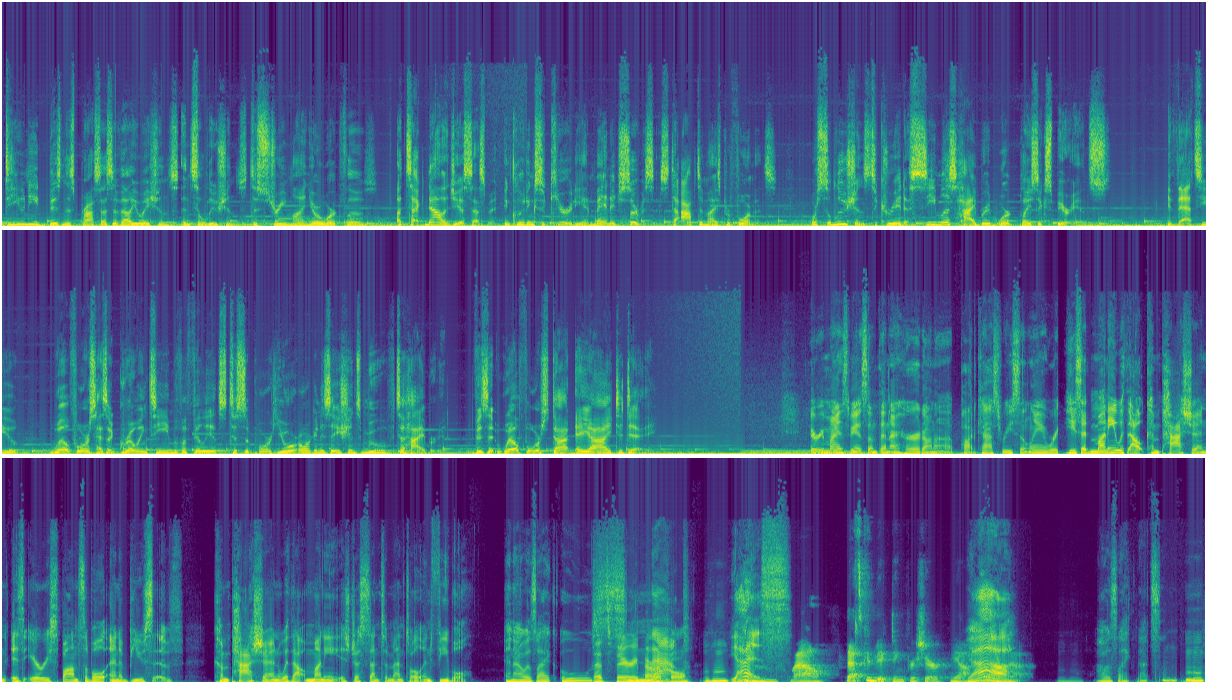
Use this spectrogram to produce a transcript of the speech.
Do you need business process evaluations and solutions to streamline your workflows? A technology assessment, including security and managed services to optimize performance, or solutions to create a seamless hybrid workplace experience? If that's you, Wellforce has a growing team of affiliates to support your organization's move to hybrid. Visit wellforce.ai today. It reminds me of something I heard on a podcast recently where he said money without compassion is irresponsible and abusive. Compassion without money is just sentimental and feeble. And I was like, oh, That's very snap. powerful. hmm Yes. wow that's convicting for sure yeah I like Yeah. that. I was like, that's some mm,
